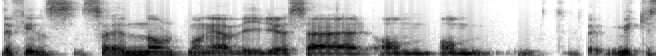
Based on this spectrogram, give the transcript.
det finns så enormt många videos här om, om mycket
